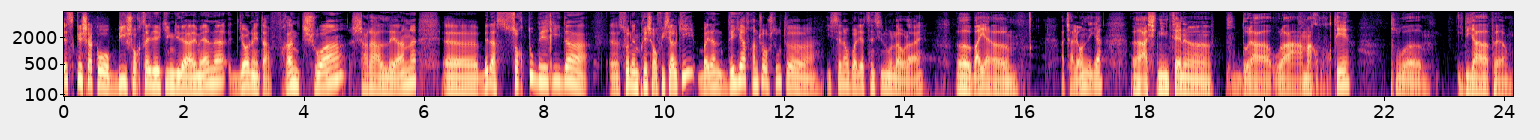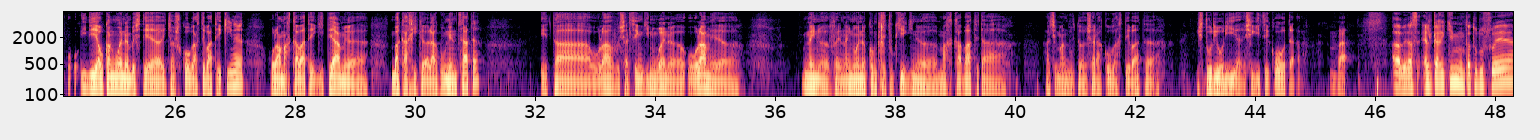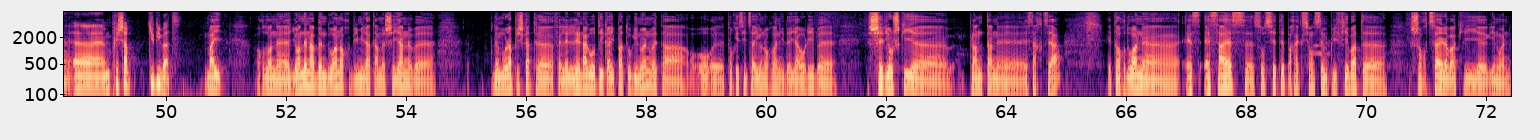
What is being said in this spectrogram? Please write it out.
ezkesako bi sortzaileekin gira hemen, Jon eta Frantxoa, Sara aldean. Uh, beda, sortu berri da uh, zuen enpresa ofizialki, baina deia Frantxoa uste dut uh, izena baliatzen zinuela ora, eh? Uh, bai, uh, atxale hon, deia. Uh, Asi nintzen uh, dola amak urte, uh, idea, idea ukan nuen beste uh, itxasuko gazte batekin, hola marka bat egitea me, bakarrik lagunentzat. Eta hola, saltzen ginuen hola, me, nahi, nahi nuen konkretuki egin marka bat eta atseman dut xarako gazte bat histori hori segitzeko eta hala. Hala, beraz, elkarrekin muntatu duzue, uh, enpresa tipi bat? Bai, orduan joan dena benduan hor, 2006an, denbora pixkat eh, lehenagotik aipatu ginuen eta torri zitzaigun orduan ideia hori be serioski eh, plantan eh, ezartzea. Eta orduan SAS, Societe par Action Simplifie bat sortza erabaki ginuen.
